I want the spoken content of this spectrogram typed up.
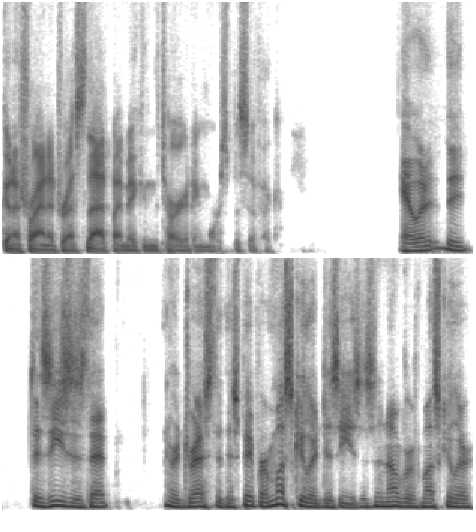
going to try and address that by making the targeting more specific. Yeah well, the diseases that are addressed in this paper are muscular diseases a number of muscular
